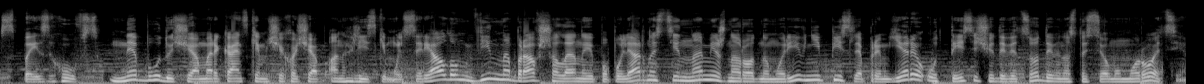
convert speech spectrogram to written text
Space Goofs. Не будучи американським чи хоча б англійським мультсеріалом, він набрав шаленої популярності на міжнародному рівні після прем'єри у 1997 році.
